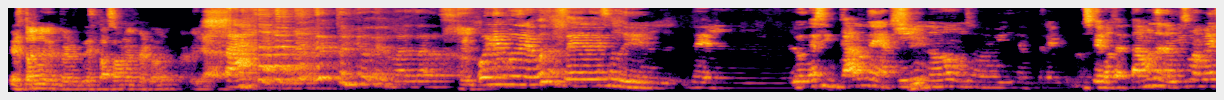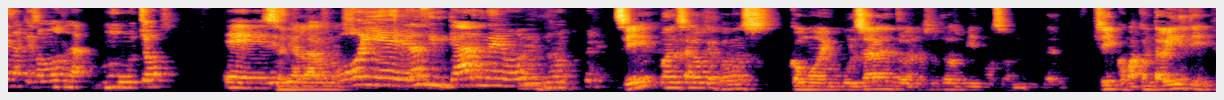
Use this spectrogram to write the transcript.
El Toño del pasado me perdona, pero ya. Toño del pasado. Oye, podríamos hacer eso del, del lunes sin carne aquí, Sí. ¿no? O sea, los que nos sentamos en la misma mesa, que somos la- muchos, eh, Señalarnos. Oye, era sin carne hoy, ¿no? Sí, puede ser algo que podemos como impulsar dentro de nosotros mismos. sí, como accountability,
